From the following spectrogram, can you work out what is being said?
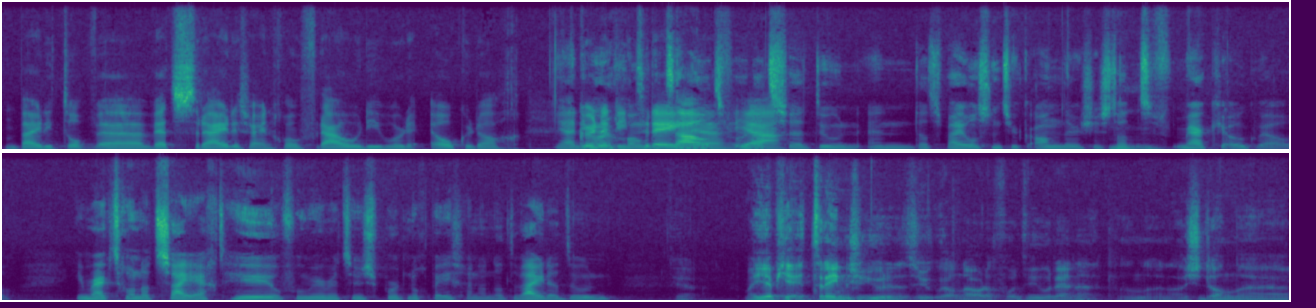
Want bij die topwedstrijden zijn gewoon vrouwen die worden elke dag Ja, die kunnen die gewoon trainen, betaald voordat ja. ze het doen. En dat is bij ons natuurlijk anders. Dus dat Mhm. merk je ook wel. Je merkt gewoon dat zij echt heel veel meer met hun sport nog bezig zijn dan dat wij dat doen. Maar je hebt je trainingsuren natuurlijk wel nodig voor het wielrennen. Dan- Als je dan eh,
